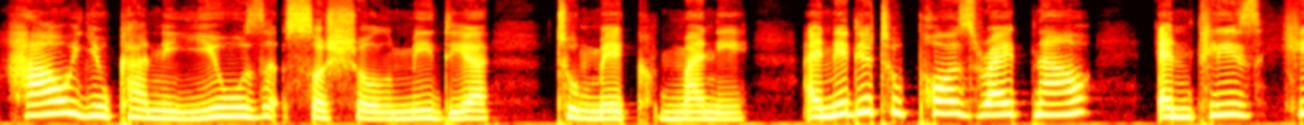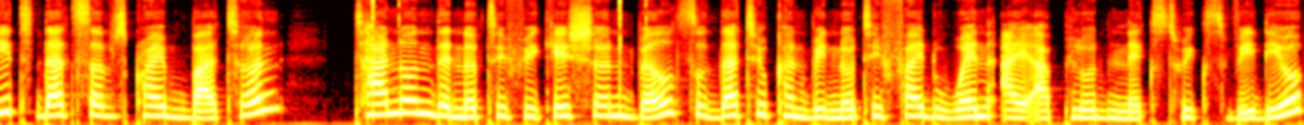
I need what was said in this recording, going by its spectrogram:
how you can use social media to make money, I need you to pause right now and please hit that subscribe button turn on the notification bell so that you can be notified when I upload next week's video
